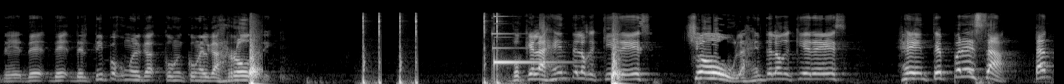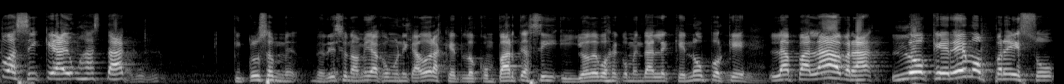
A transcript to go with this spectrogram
del tipo con el, con el garrote. Porque la gente lo que quiere es show, la gente lo que quiere es gente presa. Tanto así que hay un hashtag que incluso me, dice una amiga comunicadora que lo comparte así y yo debo recomendarle que no, porque la palabra lo queremos preso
